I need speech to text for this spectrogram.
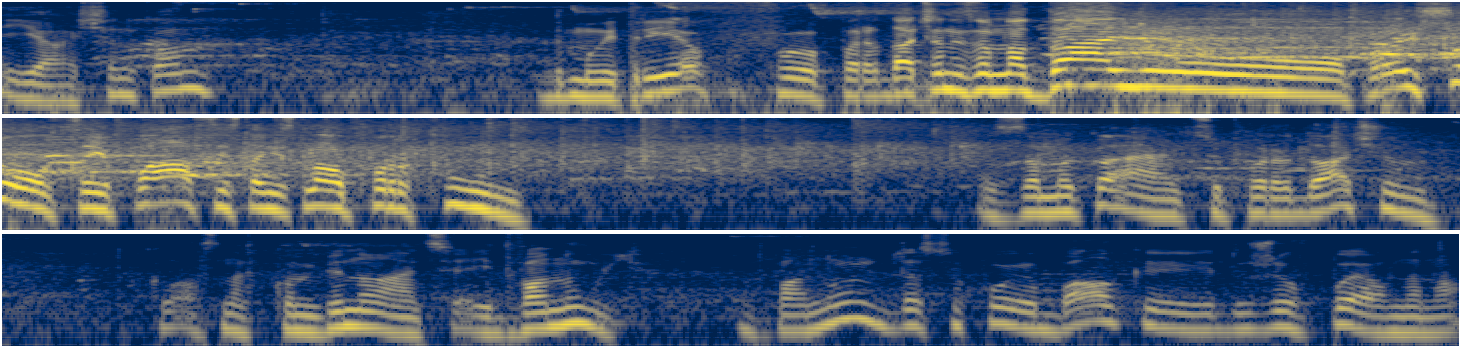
Ященко. Дмитрієв. Передача низом на дальню. Пройшов цей пас і Станіслав Порхун. Замикає цю передачу. Класна комбінація. І 2-0. 2-0 для сухої балки і дуже впевнено.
